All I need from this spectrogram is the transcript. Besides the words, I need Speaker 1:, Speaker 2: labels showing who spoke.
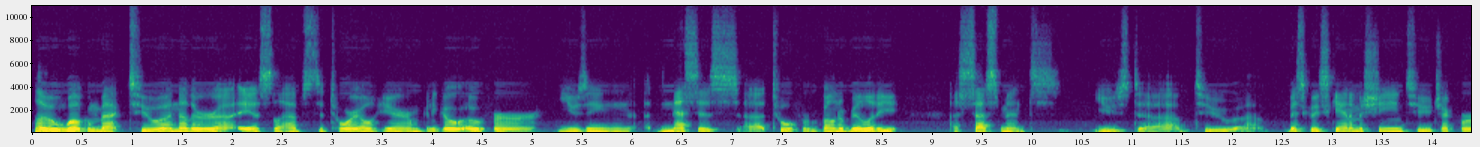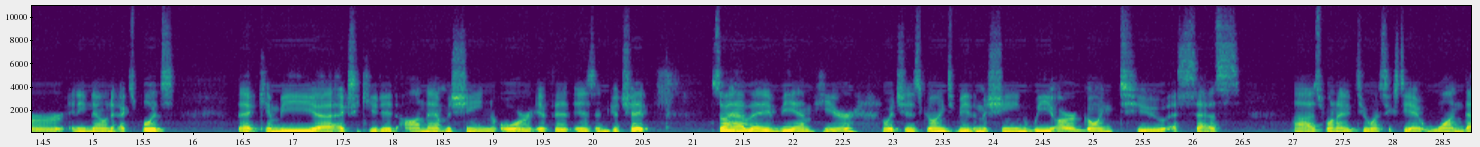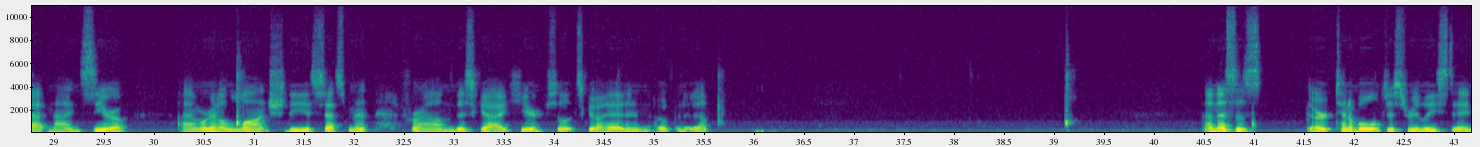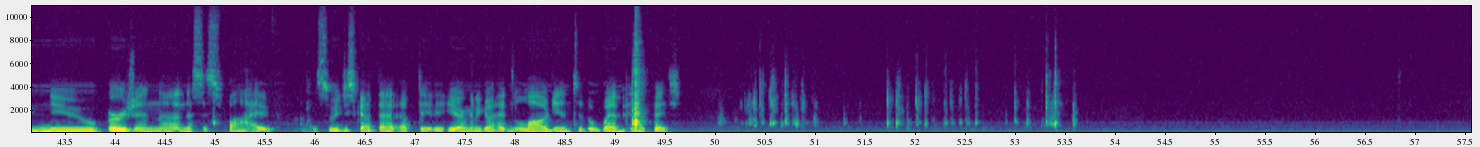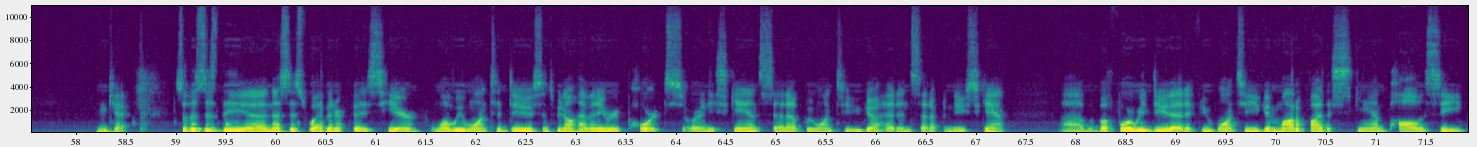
Speaker 1: Hello, welcome back to another uh, AS Labs tutorial here. I'm going to go over using Nessus, a tool for vulnerability assessment used uh, to uh, basically scan a machine to check for any known exploits that can be uh, executed on that machine or if it is in good shape. So I have a VM here which is going to be the machine we are going to assess. Uh, it's 192.168.1.90 and we're going to launch the assessment from this guy here. So let's go ahead and open it up. And Nessus, or Tenable just released a new version, uh, Nessus 5. Uh, so we just got that updated here. I'm going to go ahead and log into the web interface. Okay, so this is the uh, Nessus web interface here. What we want to do, since we don't have any reports or any scans set up, we want to go ahead and set up a new scan. Uh, but before we do that, if you want to, you can modify the scan policy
